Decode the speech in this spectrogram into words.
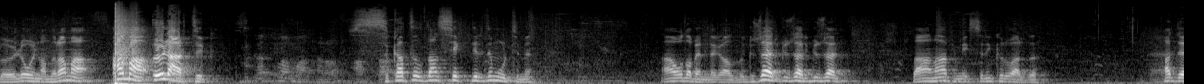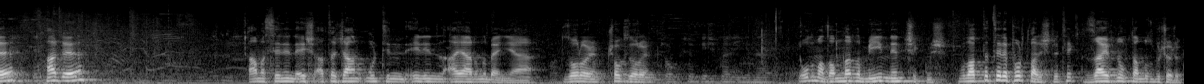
Böyle oynanır ama ama öl artık. Scuttle'dan sektirdim ultimi. Ha o da bende kaldı. Güzel güzel güzel. Daha ne yapayım? Extrinker vardı. Hadi. Hadi. Ama senin eş atacağın ultinin elinin ayarını ben ya. Zor oyun. Çok zor oyun. Çok çekişmeli gider. Oğlum adamlar da mainlerini çekmiş. Vlad'da teleport var işte. Tek zayıf noktamız bu çocuk.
